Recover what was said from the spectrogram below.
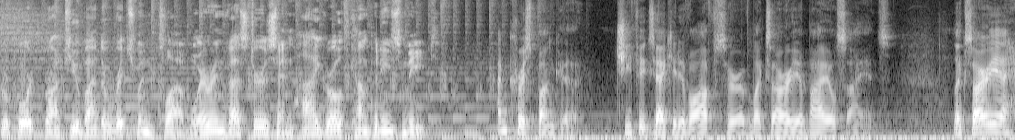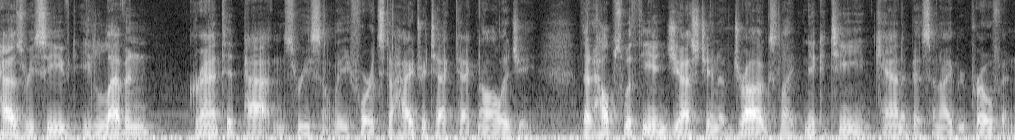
report brought to you by the Richmond Club, where investors and high growth companies meet. I'm Chris Bunka, Chief Executive Officer of Lexaria Bioscience. Lexaria has received 11 granted patents recently for its DehydraTECH technology that helps with the ingestion of drugs like nicotine, cannabis, and ibuprofen.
